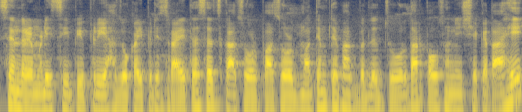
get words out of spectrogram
सेंद्रमडी सी पिपरी हा जो काही परिसर आहे तसंच काचोड पाचोड मध्यम ते भाग बदलत जोरदार पाऊस होण्याची शक्यता आहे.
